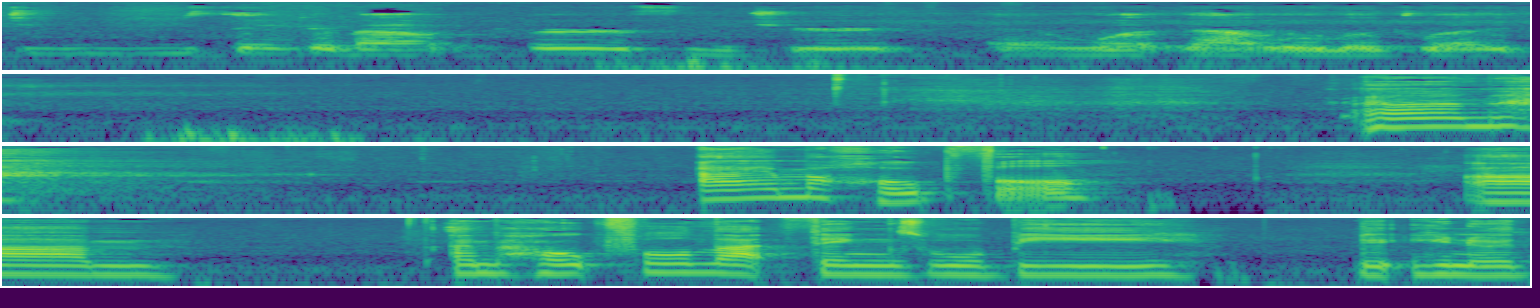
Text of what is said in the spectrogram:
do you think about her future and what that will look like? Um, I'm hopeful. Um, I'm hopeful that things will be, you know,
